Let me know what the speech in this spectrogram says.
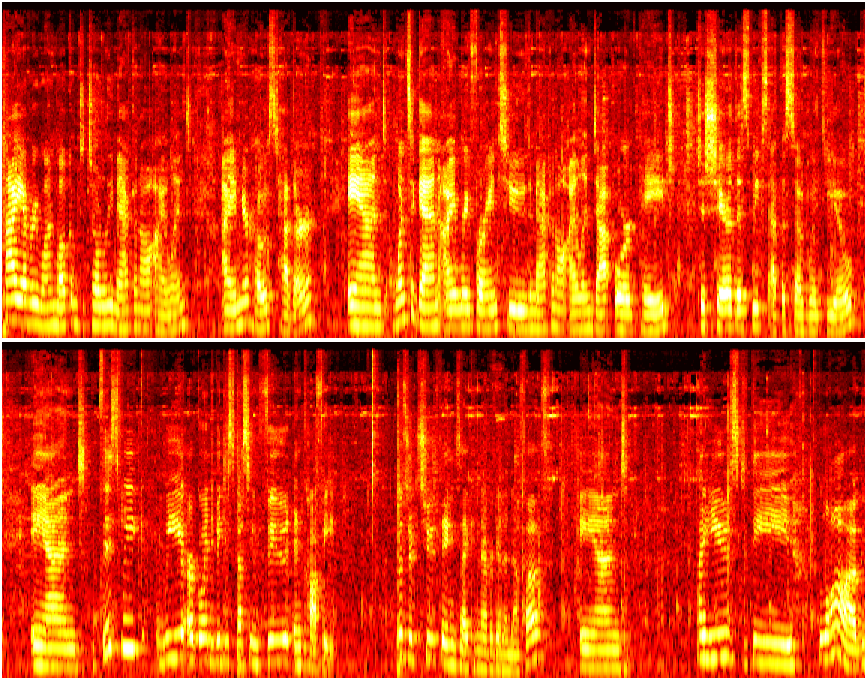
Hi, everyone. Welcome to Totally Mackinac Island. I am your host, Heather. And once again, I am referring to the MackinacIsland.org page to share this week's episode with you. And this week, we are going to be discussing food and coffee. Those are two things I can never get enough of. And I used the blog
